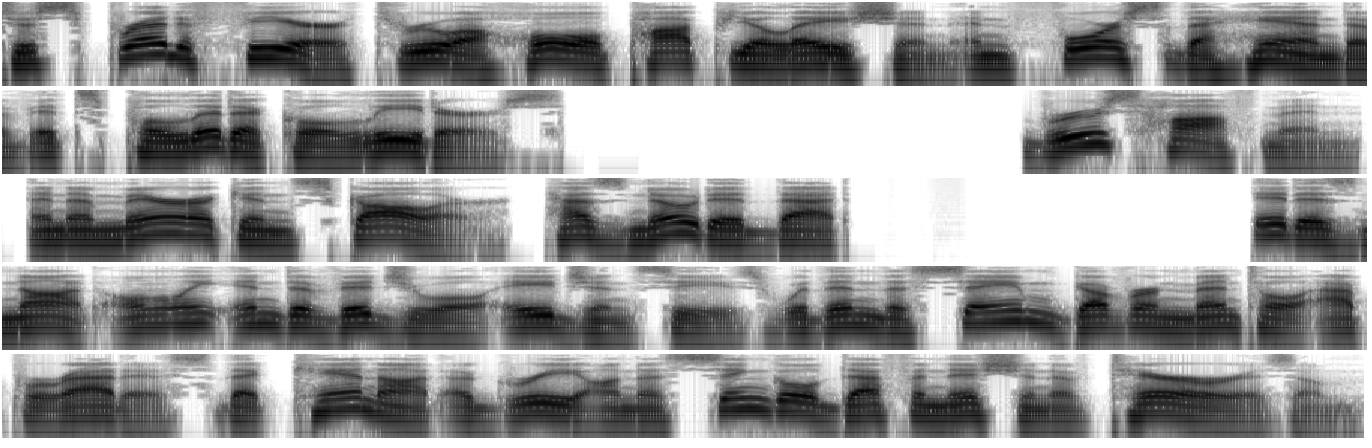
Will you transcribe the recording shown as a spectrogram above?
to spread fear through a whole population and force the hand of its political leaders. Bruce Hoffman, an American scholar, has noted that, it is not only individual agencies within the same governmental apparatus that cannot agree on a single definition of terrorism.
